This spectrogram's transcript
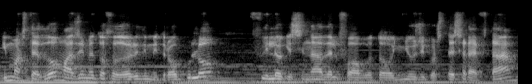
Είμαστε εδώ μαζί με τον Θοδωρή Δημητρόπουλο, φίλο και συνάδελφο από το News 24-7,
